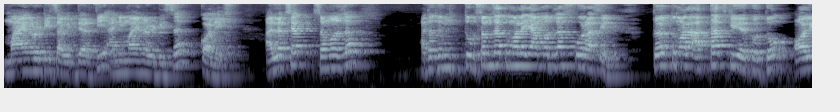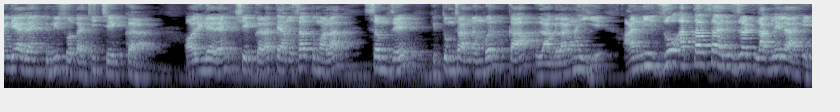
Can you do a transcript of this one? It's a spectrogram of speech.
मायनॉरिटीचा विद्यार्थी आणि मायनॉरिटीचं कॉलेज लक्षात समजलं? आता तुम्ही समजा तुम्हाला यामधला स्कोर असेल तर तुम्हाला आत्ताच क्लिअर करतो ऑल इंडिया रँक तुम्ही स्वतःची चेक करा. ऑल इंडिया रँक चेक करा त्यानुसार तुम्हाला समजेल की तुमचा नंबर का लागला नाहीये. आणि जो आत्ताचा रिझल्ट लागलेला आहे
